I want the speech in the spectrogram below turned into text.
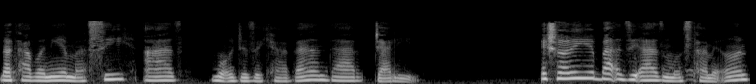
نتوانی مسیح از معجزه کردن در جلیل. اشاره بعضی از مستمعان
